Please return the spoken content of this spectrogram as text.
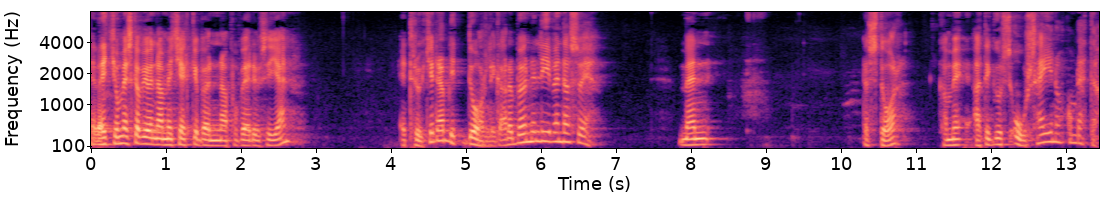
Jeg vet ikke om jeg skal begynne med kirkebønnene på bedehuset igjen. Jeg tror ikke det har blitt dårligere bønneliv enn det som er. Men det står at Guds ord sier noe om dette.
